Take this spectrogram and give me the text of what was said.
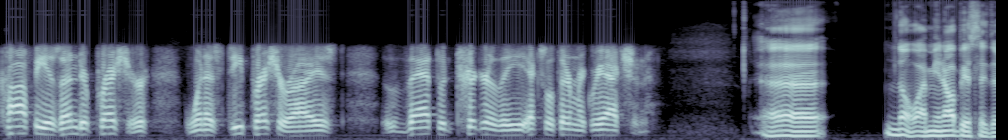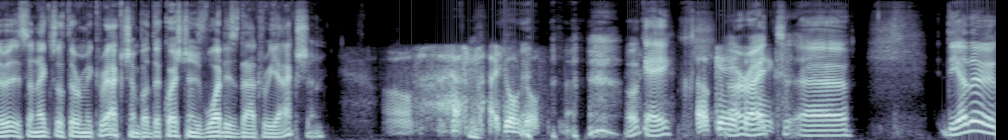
coffee is under pressure. When it's depressurized, that would trigger the exothermic reaction. Uh, no, I mean obviously there is an exothermic reaction, but the question is, what is that reaction? Oh, I don't know. okay. Okay. All right. thanks. Uh, the other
